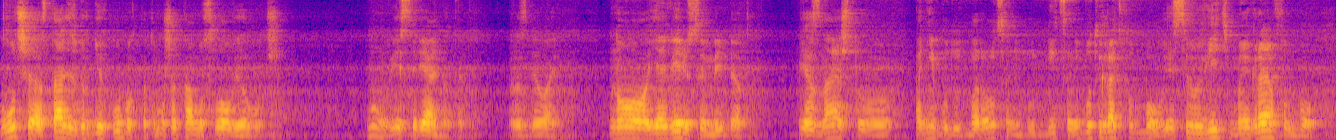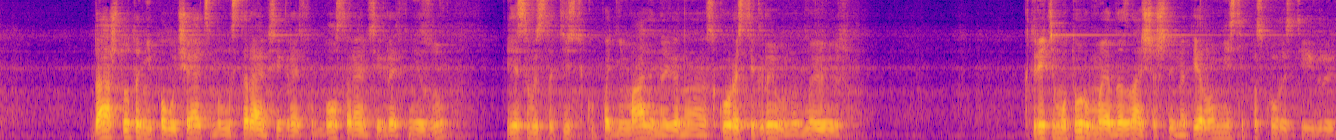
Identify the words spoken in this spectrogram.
Лучшие остались в других клубах, потому что там условия лучше. Ну, если реально так разговаривать. Но я верю своим ребятам. Я знаю, что они будут бороться, они будут биться, они будут играть в футбол. Если вы видите, мы играем в футбол. Да, что-то не получается, но мы стараемся играть в футбол, стараемся играть внизу. Если вы статистику поднимали, наверное, скорость игры, мы к третьему туру мы однозначно шли на первом месте по скорости игры.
